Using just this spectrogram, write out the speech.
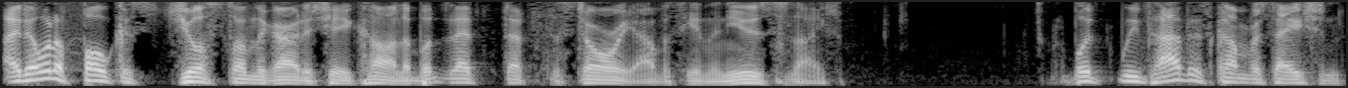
I don't want to focus just on the Garda Síochána, but that's that's the story, obviously, in the news tonight. But we've had this conversation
